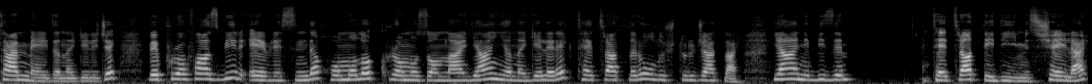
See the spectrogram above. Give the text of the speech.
tem meydana gelecek ve profaz 1 evresinde homolog kromozomlar yan yana gelerek tetratları oluşturacaklar. Yani bizim tetrat dediğimiz şeyler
